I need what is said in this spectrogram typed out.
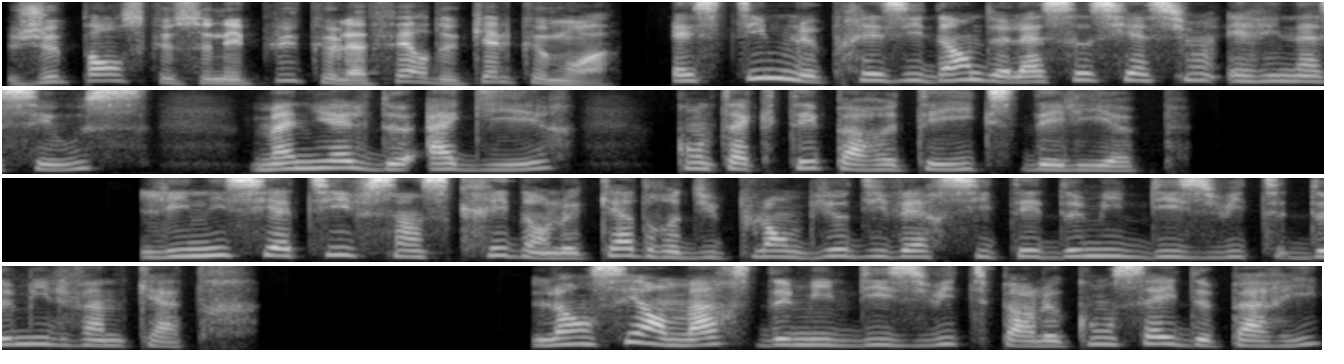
Je pense que ce n'est plus que l'affaire de quelques mois. Estime le président de l'association Erinaceus, Manuel de Aguirre, contacté par ETX Daily Up. L'initiative s'inscrit dans le cadre du plan biodiversité 2018-2024. Lancé en mars 2018 par le Conseil de Paris,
